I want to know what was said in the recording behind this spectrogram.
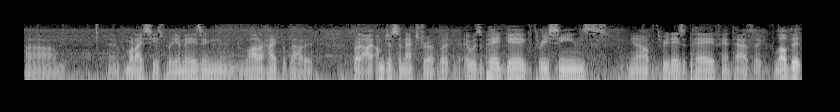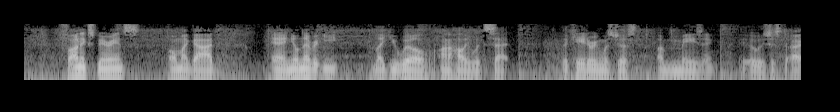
um, and from what I see, it's pretty amazing and a lot of hype about it. But I, I'm just an extra. But it was a paid gig, three scenes, you know, three days of pay, fantastic. Loved it, fun experience. Oh my god! And you'll never eat like you will on a Hollywood set. The catering was just amazing. It was just, uh,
